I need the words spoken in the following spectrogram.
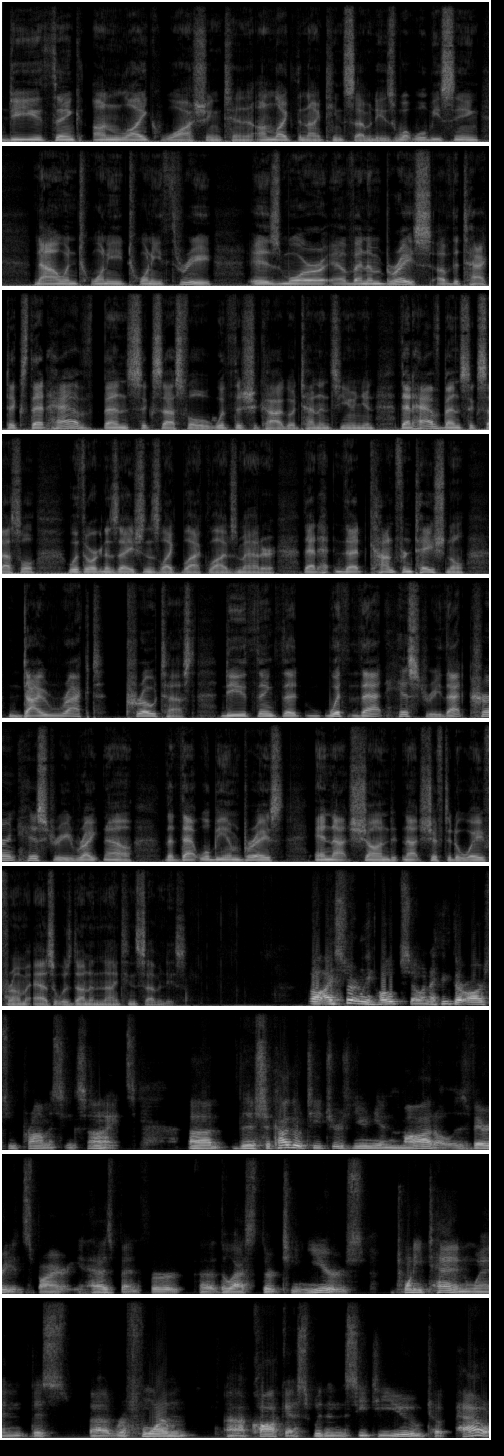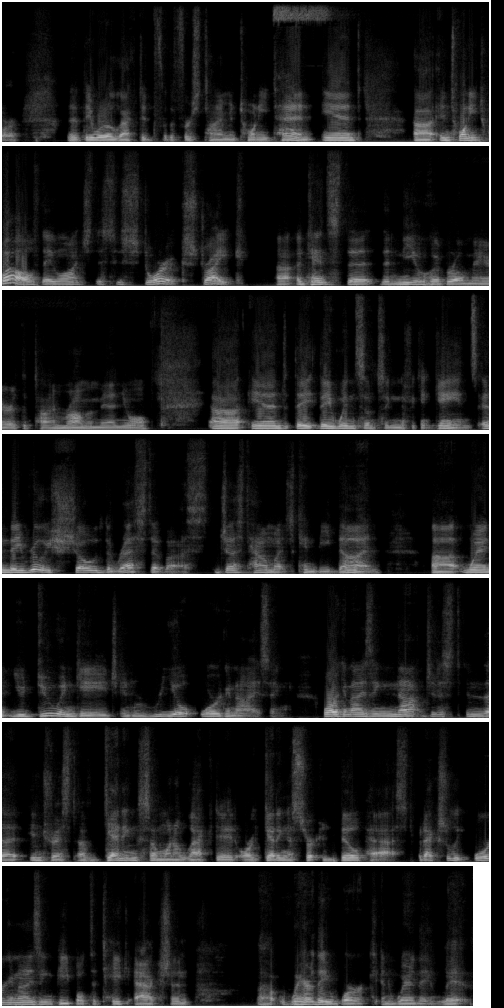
Do you think, unlike Washington, unlike the 1970s, what we'll be seeing now in 2023 is more of an embrace of the tactics that have been successful with the Chicago Tenants Union, that have been successful with organizations like Black Lives Matter, that that confrontational, direct protest. Do you think that with that history, that current history right now, that that will be embraced and not shunned, not shifted away from as it was done in the 1970s? Well, I certainly hope so, and I think there are some promising signs. Um, the Chicago Teachers Union model is very inspiring. It has been for uh, the last 13 years. 2010, when this uh, reform uh, caucus within the CTU took power, that they were elected for the first time in 2010. And uh, in 2012, they launched this historic strike uh, against the, the neoliberal mayor at the time, Rahm Emanuel uh, and they they win some significant gains. And they really showed the rest of us just how much can be done uh, when you do engage in real organizing. Organizing not just in the interest of getting someone elected or getting a certain bill passed, but actually organizing people to take action uh, where they work and where they live.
